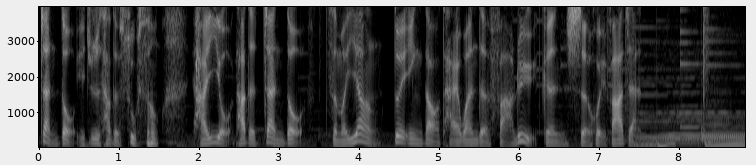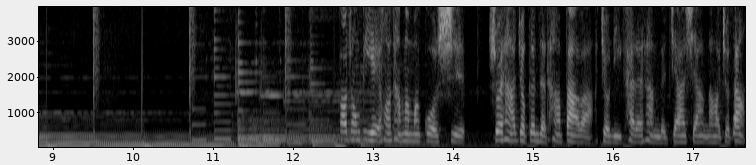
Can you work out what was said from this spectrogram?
战斗，也就是他的诉讼，还有他的战斗怎么样对应到台湾的法律跟社会发展。高中毕业以后，他妈妈过世。所以他就跟着他爸爸就离开了他们的家乡，然后就到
